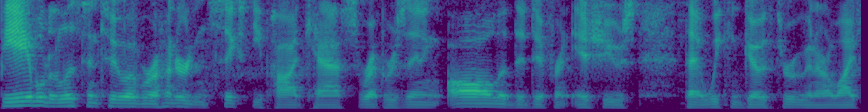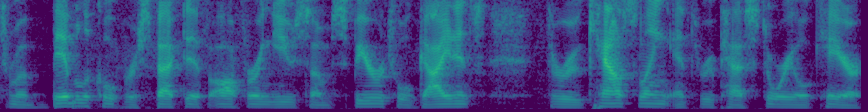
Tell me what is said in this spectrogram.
be able to listen to over 160 podcasts representing all of the different issues that we can go through in our lives from a biblical perspective, offering you some spiritual guidance through counseling and through pastoral care.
